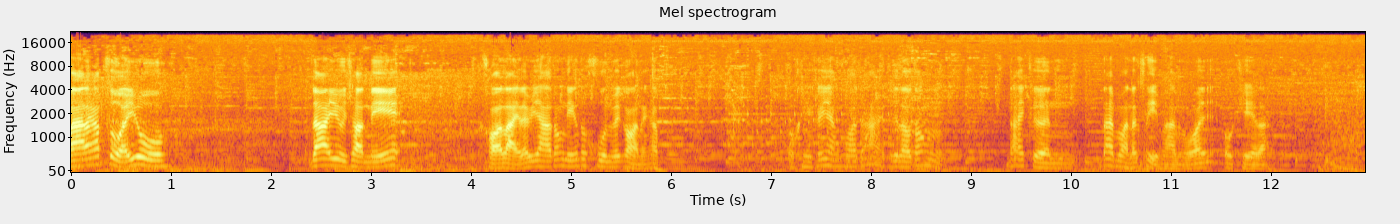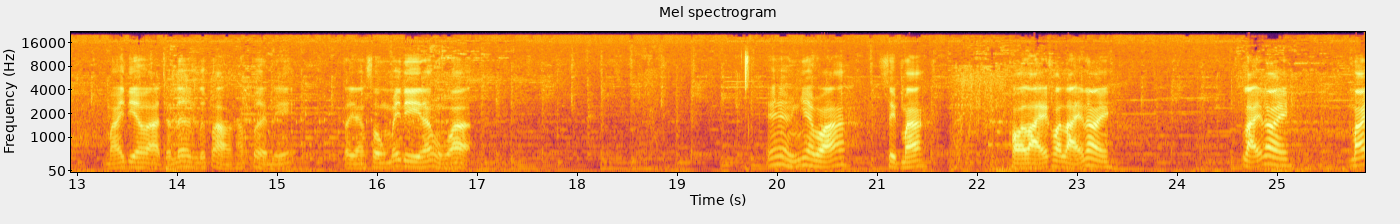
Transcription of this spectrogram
มาแล้วครับสวยอยู่ ได้อยู่ช็อตนี้ ขอไหลแล้วยาต้องเลี้ยงตัวคูณไว้ก่อนนะครับ โอเคก็ยังพอได้คือเราต้องได้เกินได้ประมาณสักสี่พันผมว่าโอเคละไม้เดียวอาจจะเลิกหรือเปล่าครับ เปิดนี้ แต่ยังทรงไม่ดีนะผมว่า เอ๊ะเงียบวะสิบมา ขอไหลขอไหลหน่อย ไหลหน่อย ไม่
